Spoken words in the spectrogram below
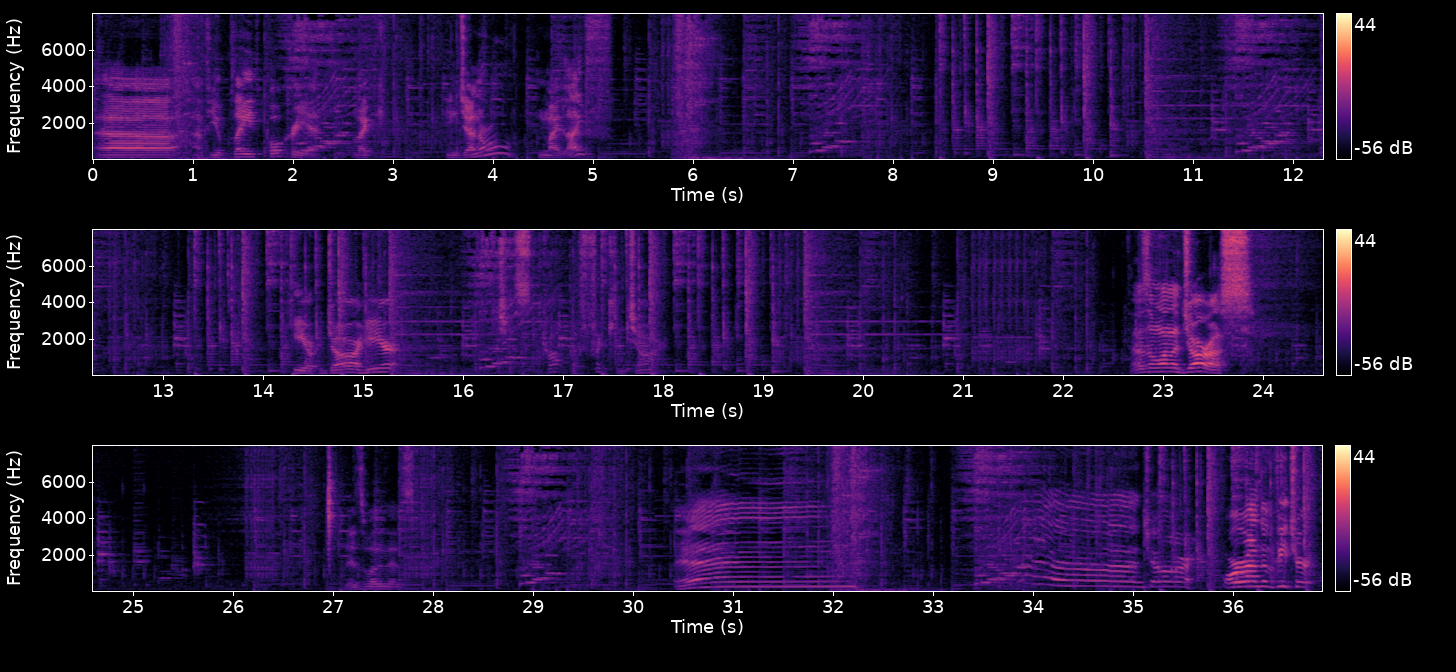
Uh, have you played poker yet? Like, in general? In my life? Here, jar here. Drop a freaking jar. Doesn't want to jar us. It is what it is. And uh, jar or a random feature.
